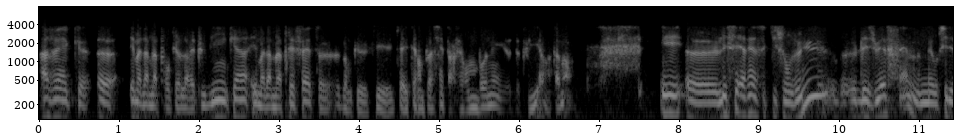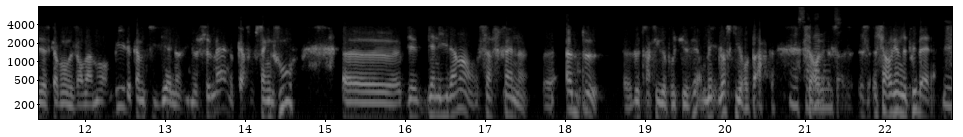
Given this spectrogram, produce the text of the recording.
avec et Madame la procureure de la République et Madame la préfète, donc qui, qui, a été remplacée par Jérôme Bonnet depuis hier notamment. Et euh, les CRS qui sont venus, euh, les UFM, mais aussi les escadrons de gendarmes mobiles, quand ils viennent une semaine, quatre ou cinq jours, euh, bien, évidemment, ça freine un peu le trafic de produits mais lorsqu'ils repartent, ça, revient de plus belle. Hmm.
